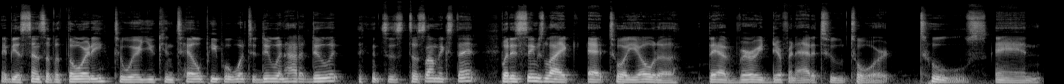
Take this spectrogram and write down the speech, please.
maybe a sense of authority to where you can tell people what to do and how to do it to, to some extent. But it seems like at Toyota, they have very different attitude toward tools and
